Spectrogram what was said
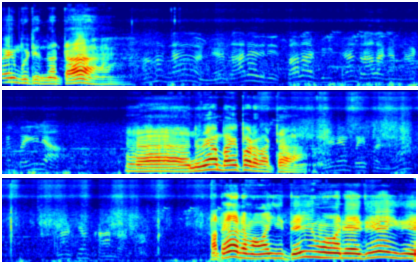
భయం పుట్టిందంట ఆహా, నా- నేను రాలేదు సోలార్ బిగించినా రాలా కానీ నాకేం భయంలే ఆ, నువ్వేం భయపడవట నేనేం భయపడను నాకేం కాను అటగానే మామ ఈ దెయ్యం అనేది ఇది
